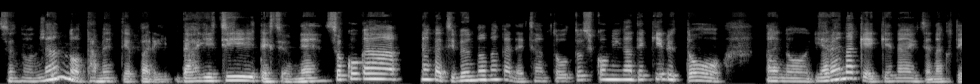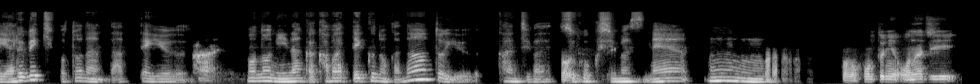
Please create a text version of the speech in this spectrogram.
その何のためってやっぱり大事ですよね。そこがなんか自分の中でちゃんと落とし込みができると、あの、やらなきゃいけないじゃなくてやるべきことなんだっていうはい。ものになんか変わっていくのかなという感じはすごくしますね。うん。まあ、この本当に同じ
